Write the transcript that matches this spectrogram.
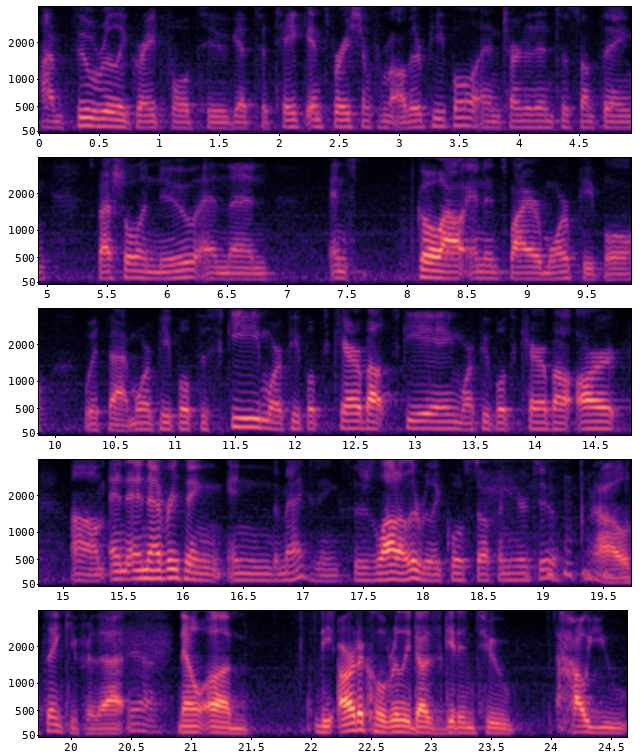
I feel really grateful to get to take inspiration from other people and turn it into something special and new, and then go out and inspire more people with that. More people to ski, more people to care about skiing, more people to care about art. Um, and, and everything in the magazine. So there's a lot of other really cool stuff in here too. Oh, well, thank you for that. Yeah. Now, um, the article really does get into how you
